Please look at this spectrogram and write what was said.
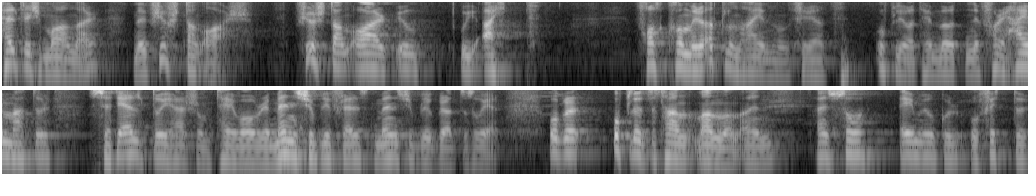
heller ikke manar, men fyrstan år. Fyrstan år ut i eit. Folk kommer i ødlen heimen for at oppleva de møtene, for heimater, sett eld og her som de var, mennesker blir frelst, mennesker blir grøtt og så er. Og opplevde han mannen en, en så eimugur og fytter,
